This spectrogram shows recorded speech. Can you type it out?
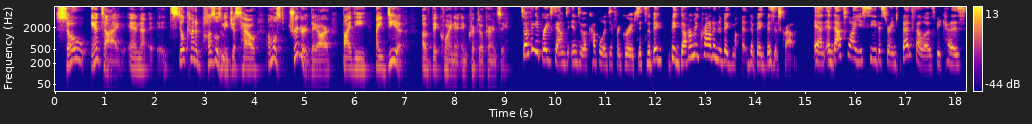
so anti and it still kind of puzzles me just how almost triggered they are by the idea of Bitcoin and cryptocurrency? So I think it breaks down to, into a couple of different groups. It's the big big government crowd and the big the big business crowd. And and that's why you see the strange bedfellows because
